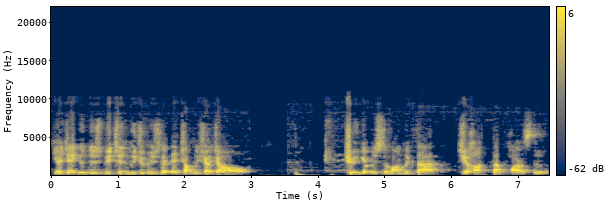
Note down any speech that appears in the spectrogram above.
gece gündüz bütün gücümüzle de çalışacağız. Çünkü Müslümanlıkta cihatta farzdır.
